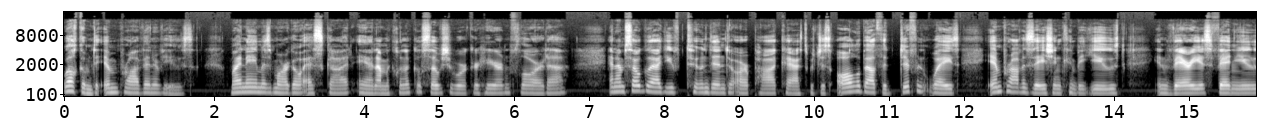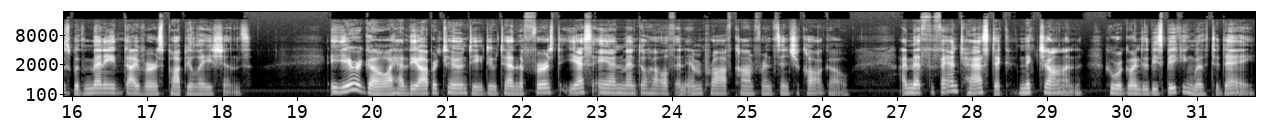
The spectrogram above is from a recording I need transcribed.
Welcome to Improv Interviews. My name is Margot Escott, and I'm a clinical social worker here in Florida. And I'm so glad you've tuned into our podcast, which is all about the different ways improvisation can be used in various venues with many diverse populations. A year ago, I had the opportunity to attend the first Yes and Mental Health and Improv Conference in Chicago. I met the fantastic Nick John, who we're going to be speaking with today.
